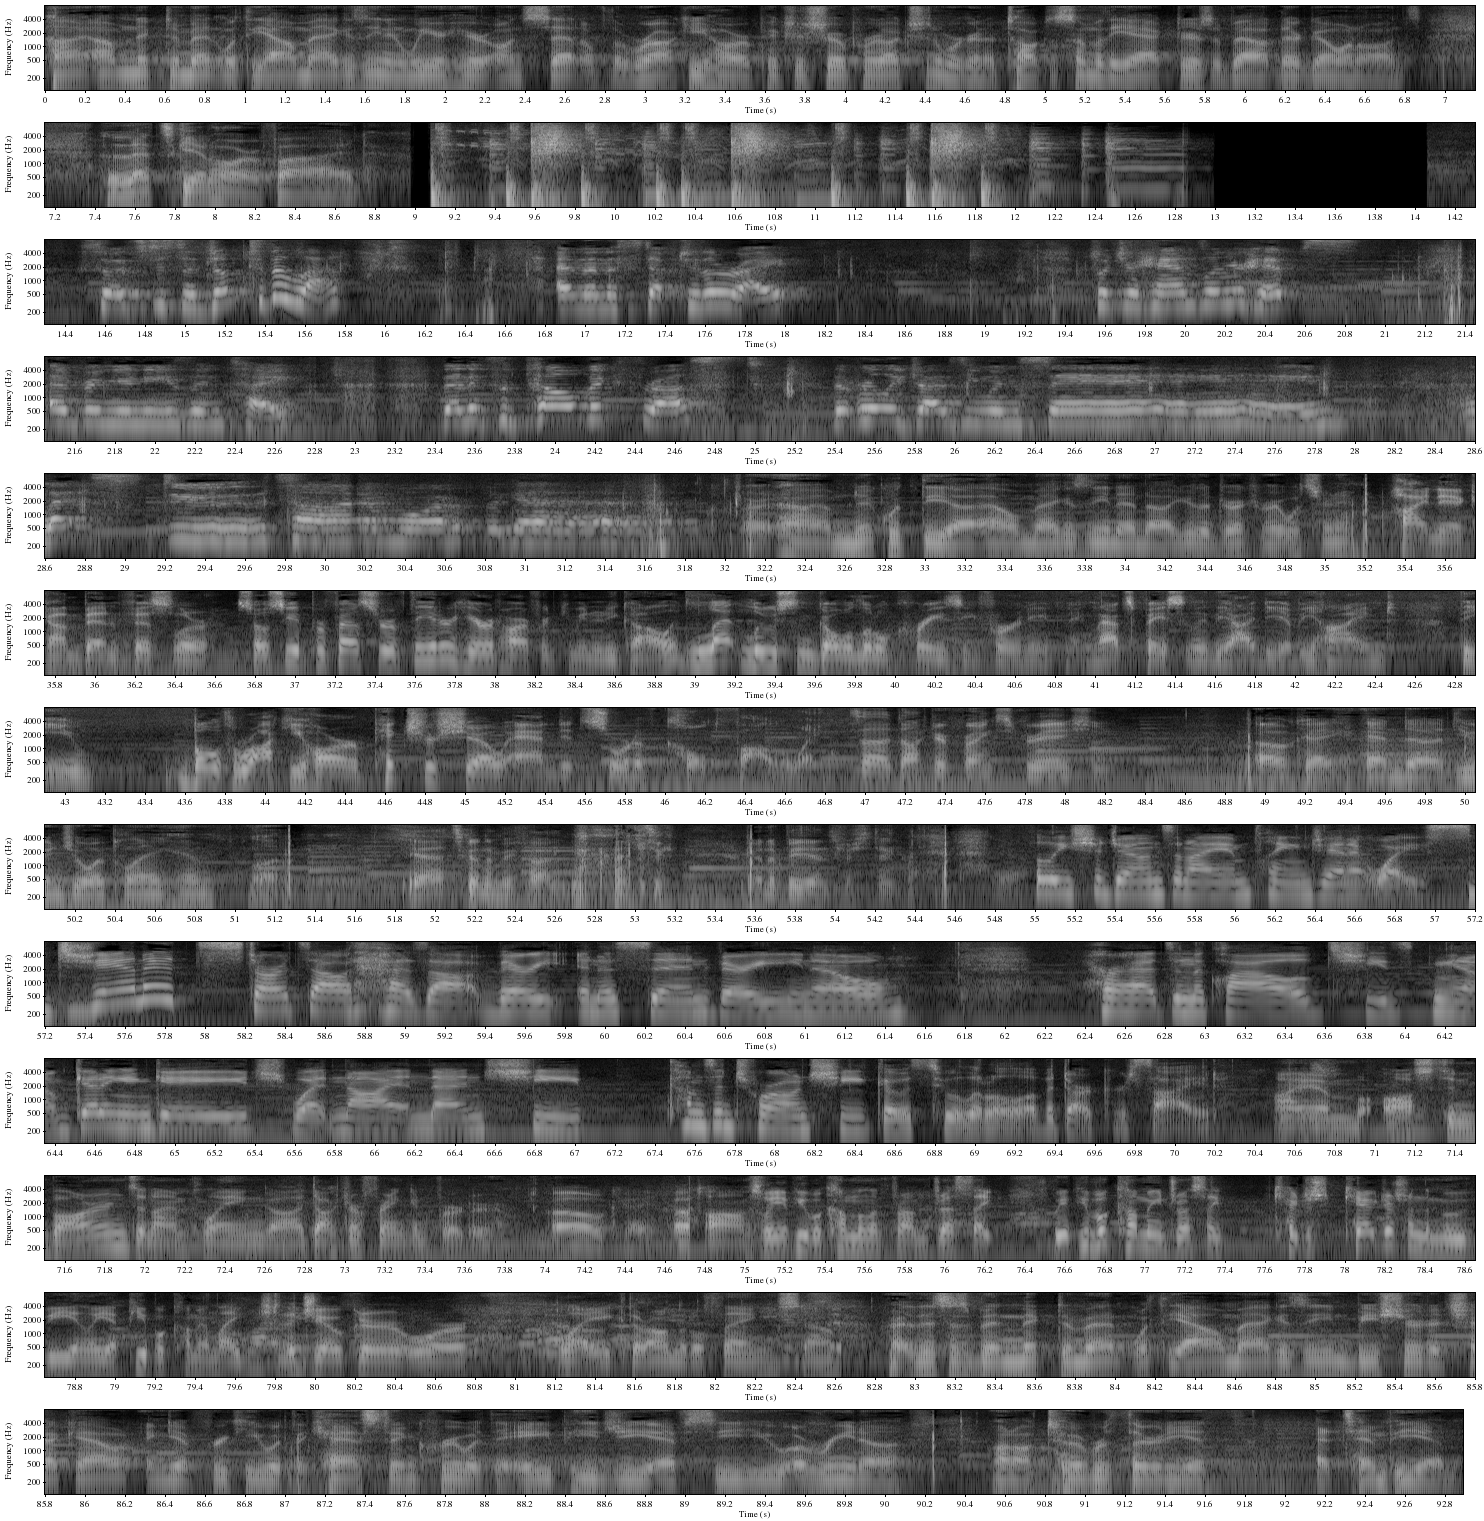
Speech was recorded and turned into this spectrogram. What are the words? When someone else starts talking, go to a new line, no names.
Hi, I'm Nick Dement with the Owl Magazine, and we are here on set of the Rocky Horror Picture Show production. We're going to talk to some of the actors about their going ons. Let's get horrified.
So it's just a jump to the left and then a step to the right. Put your hands on your hips and bring your knees in tight. Then it's a pelvic thrust that really drives you insane. Let's do the time warp again.
All right, hi, I'm Nick with the uh, Owl Magazine, and uh, you're the director, right? What's your name?
Hi, Nick. I'm Ben Fissler, Associate Professor of Theater here at Harford Community College. Let loose and go a little crazy for an evening. That's basically the idea behind the both Rocky Horror Picture Show and its sort of cult following.
It's uh, Dr. Frank's creation.
Okay, and uh, do you enjoy playing him? Look.
Yeah, it's going to be fun. to be interesting.
Felicia Jones and I am playing Janet Weiss. Janet starts out as a very innocent, very, you know, her head's in the clouds, she's, you know, getting engaged, whatnot, and then she comes into her own, she goes to a little of a darker side.
I am Austin Barnes, and I'm playing uh, Dr. Frank N Furter.
Oh, okay. Uh,
Um, so we have people coming from dressed like we have people coming dressed like characters, characters from the movie, and we have people coming like the Joker or like their own little thing. So
all right, this has been Nick Dement with the Owl Magazine. Be sure to check out and get freaky with the casting crew at the APG FCU Arena on October 30th at 10 p.m.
